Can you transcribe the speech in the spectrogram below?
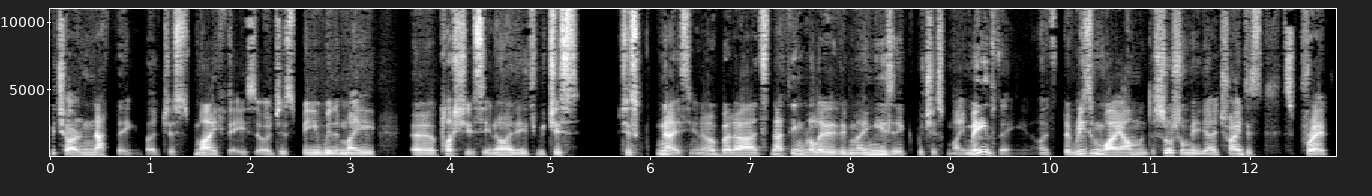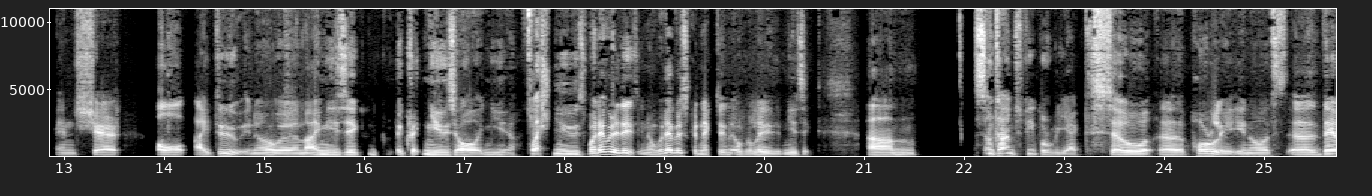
which are nothing but just my face or just me with my uh, plushies. You know, and it, which is just nice, you know. But uh, it's nothing related to my music, which is my main thing. You know, it's the reason why I'm on the social media. I try to spread and share all I do. You know, uh, my music, great news, or you know, flash news, whatever it is. You know, whatever is connected or related to music. Um, sometimes people react so uh, poorly. You know, uh, they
